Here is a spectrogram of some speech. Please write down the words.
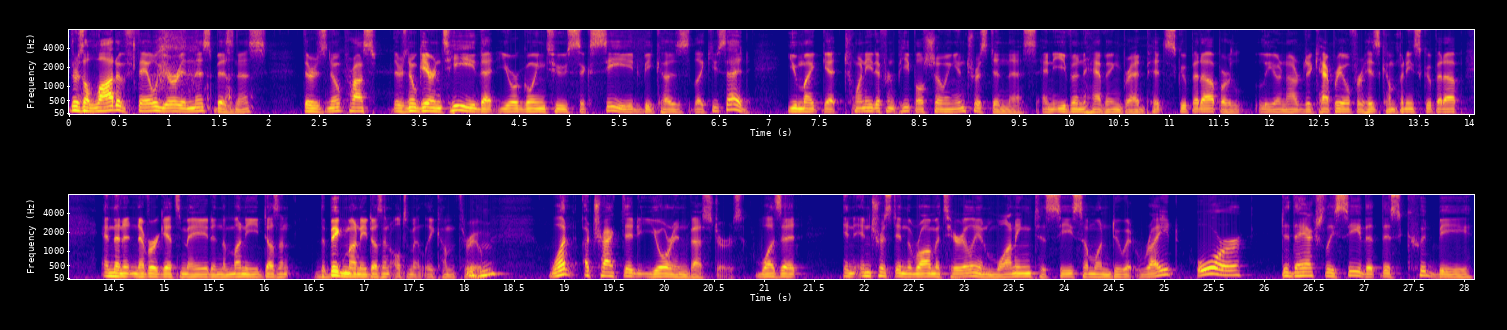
there's a lot of failure in this business. There's no pros, there's no guarantee that you're going to succeed because, like you said, you might get 20 different people showing interest in this, and even having Brad Pitt scoop it up or Leonardo DiCaprio for his company scoop it up, and then it never gets made, and the money doesn't, the big money doesn't ultimately come through. Mm-hmm. What attracted your investors? Was it an interest in the raw material and wanting to see someone do it right, or did they actually see that this could be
